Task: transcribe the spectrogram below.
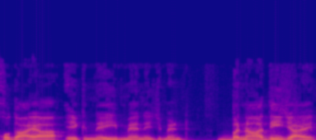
खुदाया एक नई मैनेजमेंट बना दी जाए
